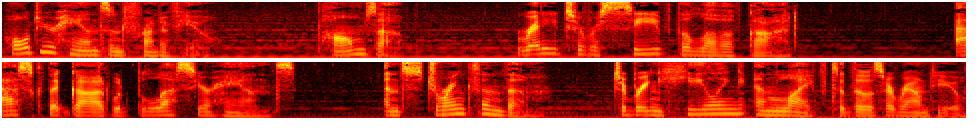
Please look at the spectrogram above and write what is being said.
Hold your hands in front of you, palms up ready to receive the love of God. Ask that God would bless your hands and strengthen them to bring healing and life to those around you.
